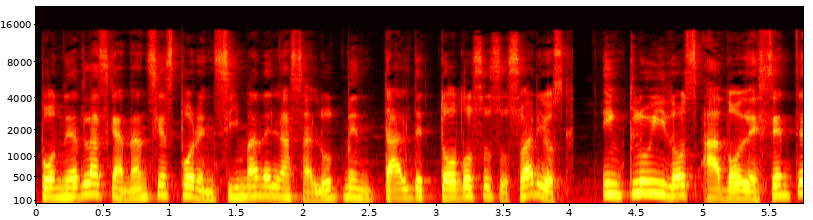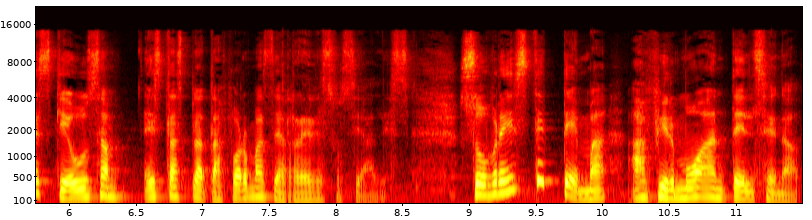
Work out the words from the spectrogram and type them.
poner las ganancias por encima de la salud mental de todos sus usuarios, incluidos adolescentes que usan estas plataformas de redes sociales. Sobre este tema afirmó ante el Senado.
